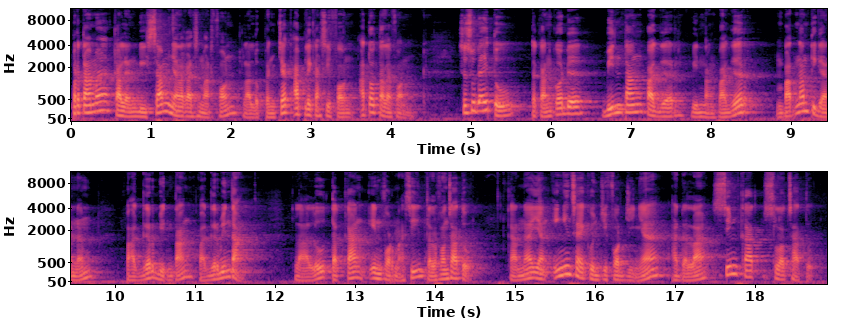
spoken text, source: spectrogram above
Pertama, kalian bisa menyalakan smartphone, lalu pencet aplikasi phone atau telepon. Sesudah itu, tekan kode bintang pagar bintang pagar 4636 pagar bintang pagar bintang. Lalu tekan informasi telepon 1. Karena yang ingin saya kunci 4G-nya adalah SIM card slot 1.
